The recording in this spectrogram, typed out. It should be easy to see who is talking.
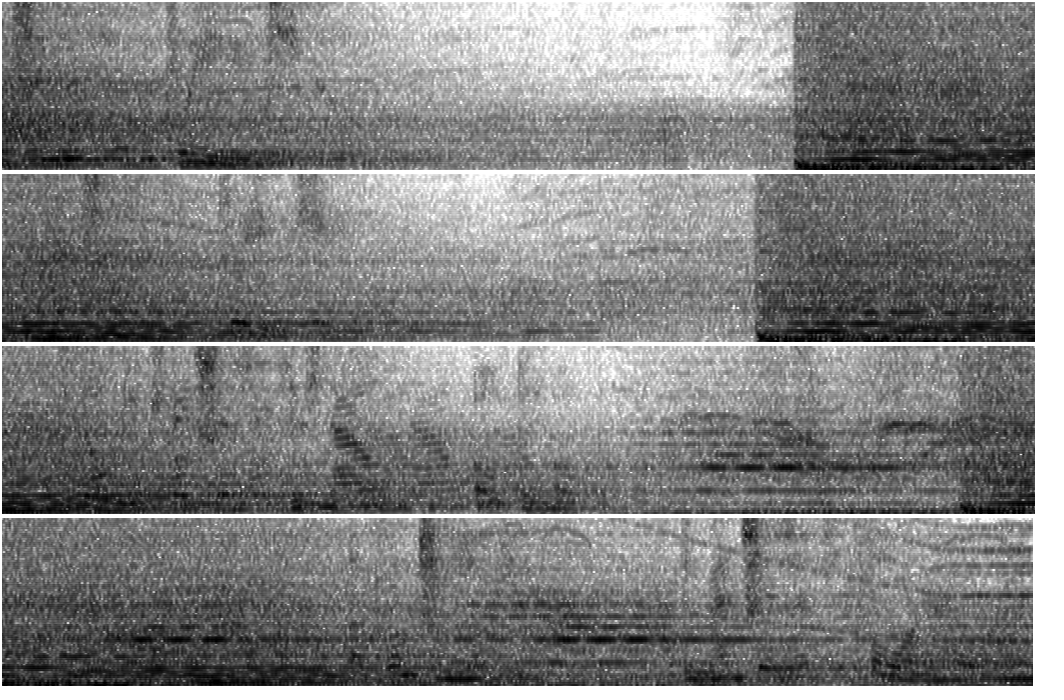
Speaker 1: Attention, please. Attention, please. The docking station is now open. Approaching Dimension 4.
